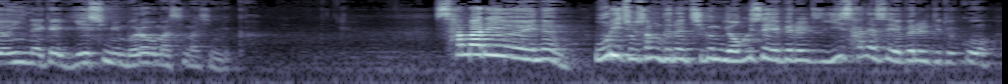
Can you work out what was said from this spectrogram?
여인에게 예수님이 뭐라고 말씀하십니까? 사마리아 여인은 우리 조상들은 지금 여기서 예배를 이 산에서 예배를 드리고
